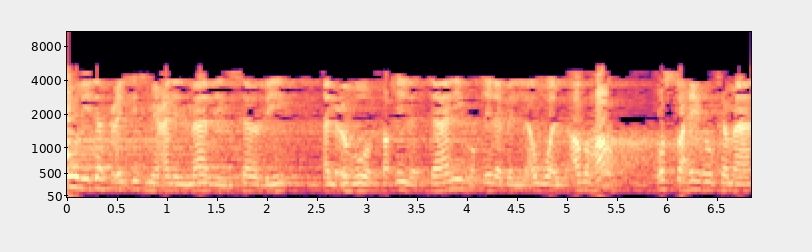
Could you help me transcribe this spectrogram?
أو لدفع الإثم عن المال بسبب العبور؟ فقيل الثاني وقيل بالأول أظهر والصحيح كما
